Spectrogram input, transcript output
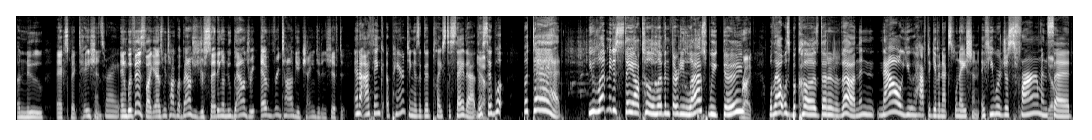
a new expectation. That's right. And with this, like as we talk about boundaries, you're setting a new boundary every time you change it and shift it. And I think parenting is a good place to say that. They'll Yeah. say, "Well, but Dad, you let me just stay out till eleven thirty last weekday." Right. Well, that was because da da da da. And then now you have to give an explanation. If you were just firm and Yep. said,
